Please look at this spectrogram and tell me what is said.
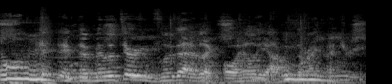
Oh, if the military flew that, I'd be like, oh hell yeah, I'm in the right country.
